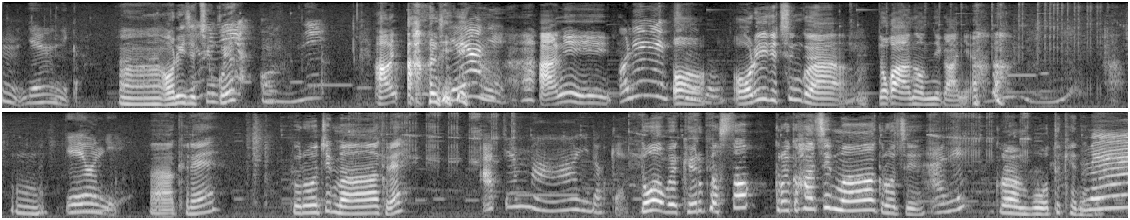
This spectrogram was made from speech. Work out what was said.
응, 예언이가. 아, 어린이집 친구야? 언니. 아니, 아니. 예언이. 아니. 어린이 친구. 어, 어린이집 친구야. 너가 아는 언니가 아니야. 응. 예언이. 아, 그래? 그러지 마. 그래? 아줌마 이렇게. 너가 왜 괴롭혔어? 그러니까 하지 마. 그러지. 아니? 그럼 뭐 어떻게 네. 했는데?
